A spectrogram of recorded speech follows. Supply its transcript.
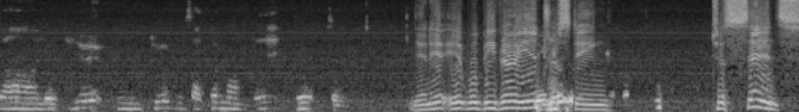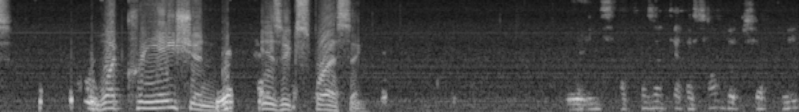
dans le lieu où Dieu vous a demandé. And it, it will be very interesting to sense what creation is expressing. Et il sera très intéressant d'observer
